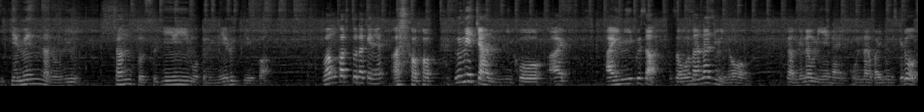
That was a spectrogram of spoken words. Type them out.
イケメンなのにちゃんと杉本に見えるっていうかワンカットだけねあの梅ちゃんにこう会い会いに行くさその幼馴染の目の見えない女の子がいるんですけど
